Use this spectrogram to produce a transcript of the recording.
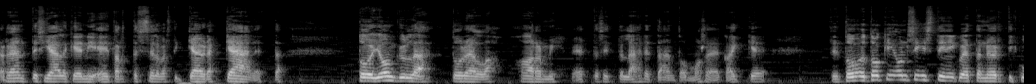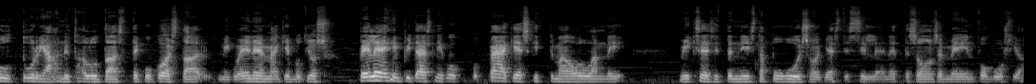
ränttis jälkeen, niin ei tarvitse selvästi käydäkään, että toi on kyllä todella harmi, että sitten lähdetään tuommoiseen kaikkeen. Se to, toki on siistiä, niin kuin, että nörttikulttuuria nyt halutaan sitten kukoistaa niin kuin enemmänkin, mutta jos peleihin pitäisi niin kuin, pääkeskittymä olla, niin miksei sitten niistä puhuisi oikeasti silleen, että se on se main focus ja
